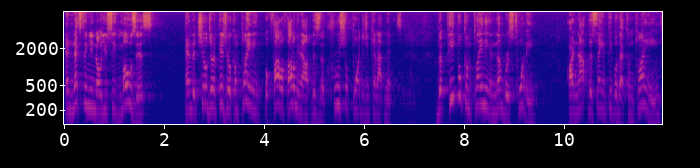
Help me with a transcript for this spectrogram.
And next thing you know, you see Moses and the children of Israel complaining. But follow, follow me now. This is a crucial point that you cannot miss. The people complaining in Numbers 20 are not the same people that complained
